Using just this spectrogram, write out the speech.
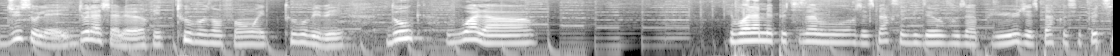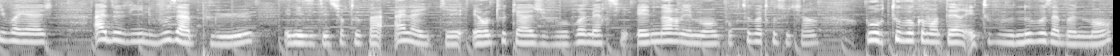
du soleil, de la chaleur et tous vos enfants et tous vos bébés. Donc voilà. Et voilà mes petits amours, j'espère que cette vidéo vous a plu, j'espère que ce petit voyage à Deauville vous a plu et n'hésitez surtout pas à liker et en tout cas je vous remercie énormément pour tout votre soutien pour tous vos commentaires et tous vos nouveaux abonnements.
